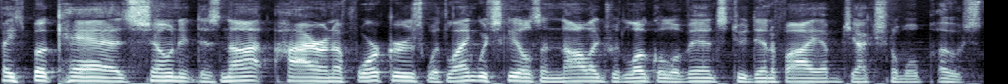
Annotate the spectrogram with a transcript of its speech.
Facebook has shown it does not hire enough workers with language skills and knowledge with local events to identify objectionable posts.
